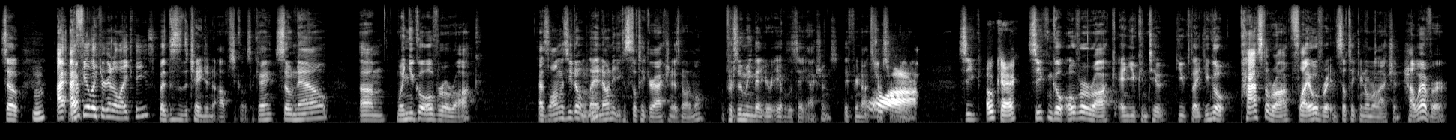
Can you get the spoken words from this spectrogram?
so Mhm. I, I feel like you're gonna like these, but this is the change in obstacles. Okay, so now, um, when you go over a rock, as long as you don't Mhm. land on it, you can still take your action as normal, presuming that you're able to take actions if you're not stressed. out by Wah. it. So you okay. so you can go over a rock and you can to you like you can go past the rock, fly over it, and still take your normal action. However,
